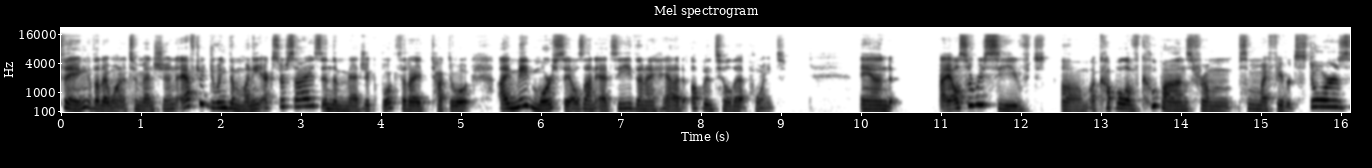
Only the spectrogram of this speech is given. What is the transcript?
thing that I wanted to mention after doing the money exercise in the magic book that I talked about, I made more sales on Etsy than I had up until that point. And I also received um, a couple of coupons from some of my favorite stores.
